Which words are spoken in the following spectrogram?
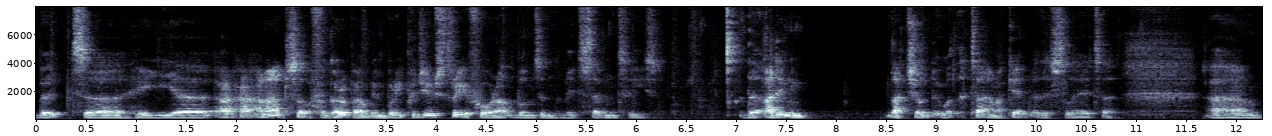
But uh, he, uh, and I'd sort of forgot about him, but he produced three or four albums in the mid 70s that I didn't latch onto at the time. I came to this later. Um,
